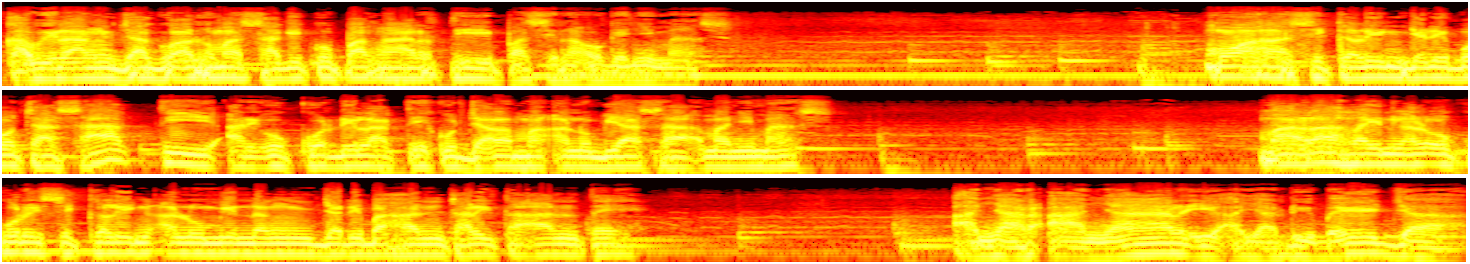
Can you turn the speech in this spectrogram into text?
kawilang jago anu masagi ku pangarti pasina oge nyimas. muaha sikeling jadi bocah sakti Ari ukur dilatihku jalma anu biasa manyimas malah lain dengan ukuri sikeling anu Mineng jadi bahan caritaan teh. Anyar-anyar aya di beja.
